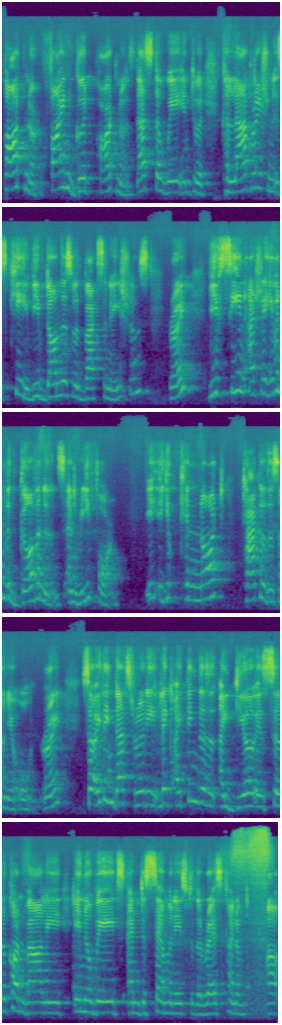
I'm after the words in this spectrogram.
Partner find good partners. That's the way into it. Collaboration is key. We've done this with vaccinations right? We've seen actually even with governance and reform you cannot tackle this on your own right so I think that's really like I think the idea is Silicon Valley innovates and disseminates to the rest kind of uh,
